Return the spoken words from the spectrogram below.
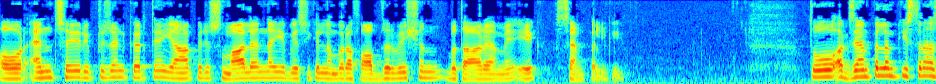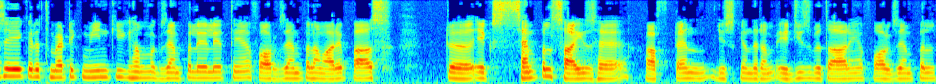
और एन से रिप्रेजेंट करते हैं। यहाँ पे जो स्मॉल एन है, ये बेसिकल नंबर ऑफ़ ऑब्जर्वेशन बता रहे हैं हमें एक सैंपल की। तो एग्ज़ाम्पल हम किस तरह से एक अरिथमेटिक मीन की हम एग्ज़ाम्पल ले लेते हैं। फॉर एग्ज़ाम्पल हमारे पास एक सैंपल साइज़ है ऑफ़ टेन जिसके अंदर हम एजिस बता रहे हैं। फॉर एग्जांपल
